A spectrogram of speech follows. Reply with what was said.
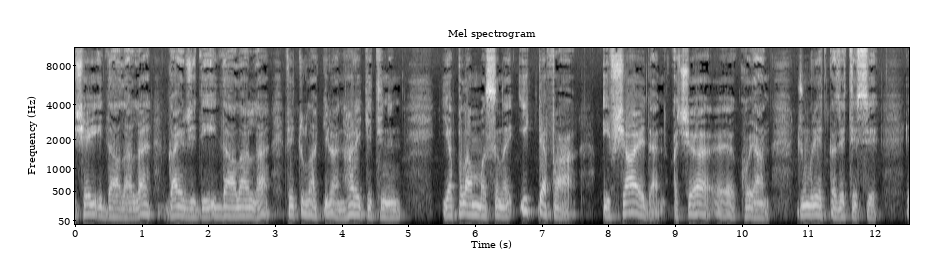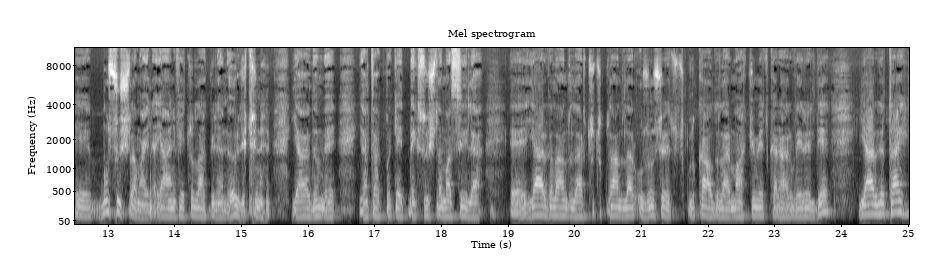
şey iddialarla, gayri ciddi iddialarla Fethullah Gülen hareketinin yapılanmasını ilk defa ifşa eden, açığa e, koyan Cumhuriyet Gazetesi e, bu suçlamayla yani Fethullah Gülen örgütünü yardım ve yataklık etmek suçlamasıyla e, yargılandılar, tutuklandılar, uzun süre tutuklu kaldılar, mahkumiyet kararı verildi. Yargıtay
